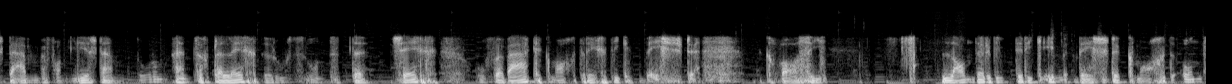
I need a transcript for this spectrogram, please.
Stämmen, Familienstämmen. Darum haben sich der Lech, der Russ und der Tschech auf den Weg gemacht Richtung Westen. Quasi Landerweiterung im Westen gemacht und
